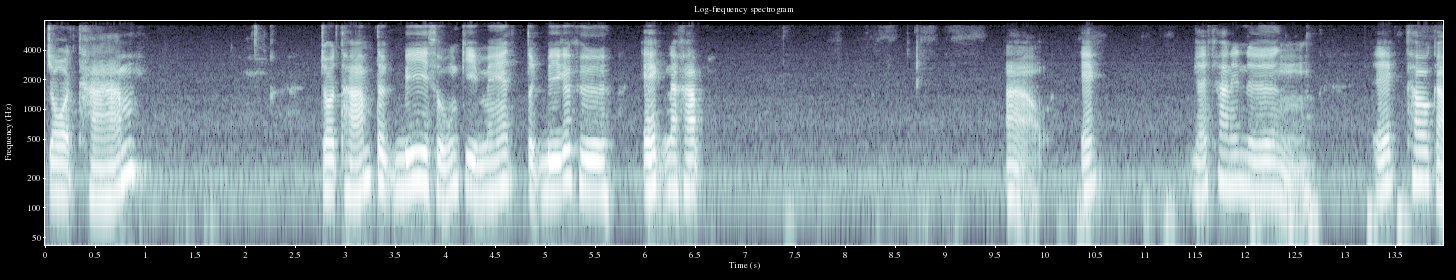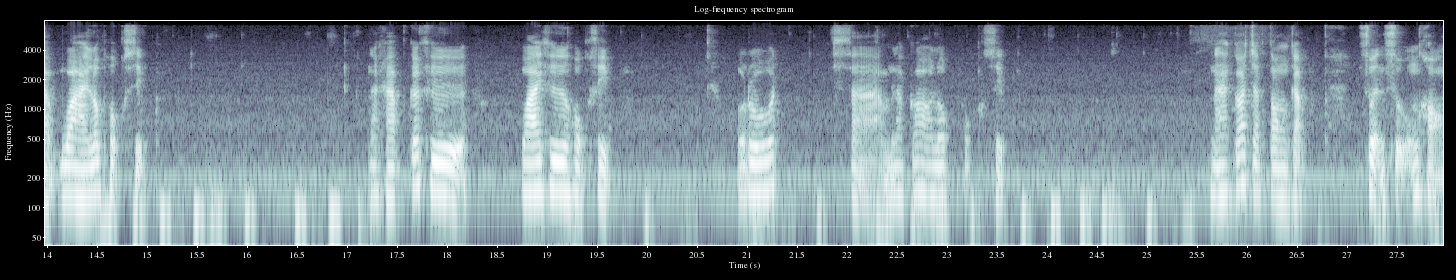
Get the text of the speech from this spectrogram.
โจทย์ถาม โจทย์ถามตึก B สูงกี่เมตร ตึก B ก็คือ x นะครับ อ้าว x ย้ายข้านิดนึง x เท่ากับ y ลบ60 นะครับ ก็คือ y คือ 60รูท3แล้วก็ลบ60 นะก็จะตรงกับส่วนสูงของ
